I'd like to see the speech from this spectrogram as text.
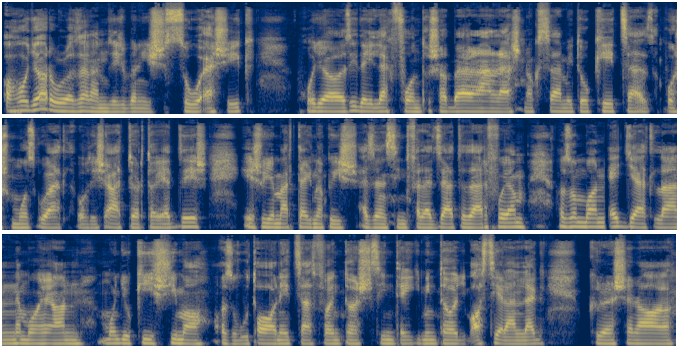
Ahogy arról az elemzésben is szó esik, hogy az idei legfontosabb ellenállásnak számító 200 napos mozgó átlagot is áttörte a jegyzés, és ugye már tegnap is ezen szint felett zárt az árfolyam, azonban egyáltalán nem olyan mondjuk ki sima az út a 400 forintos szintig, mint ahogy azt jelenleg különösen a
